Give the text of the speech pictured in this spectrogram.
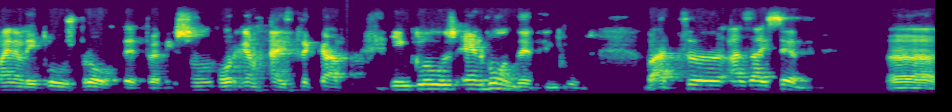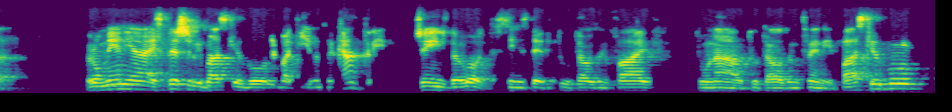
finally, Cluj broke that tradition, organized the cup in Cluj and won that in Cluj. But uh, as I said, uh, Romania, especially basketball, but even the country, changed a lot since that 2005 to now 2020. Basketball,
